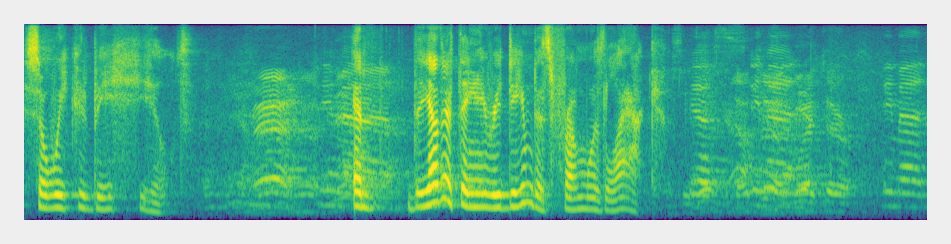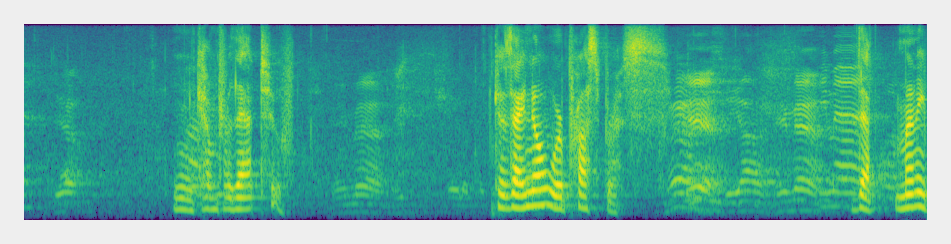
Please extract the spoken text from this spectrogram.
so we could be healed. And the other thing he redeemed us from was lack. You can come for that too. Because I know we're prosperous. That money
